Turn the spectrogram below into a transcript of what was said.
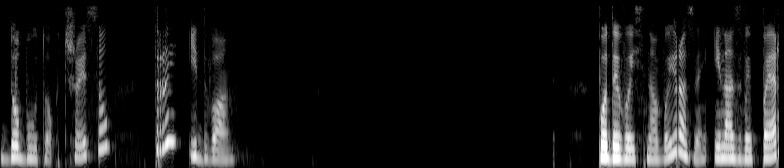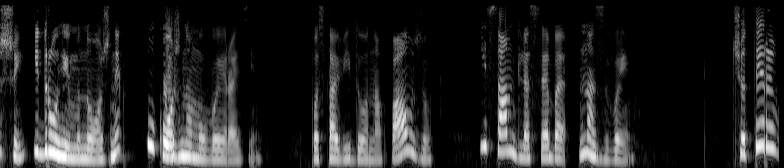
Добуток чисел 3 і 2. Подивись на вирази і назви перший і другий множник у кожному виразі. Постав відео на паузу і сам для себе назви. 4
